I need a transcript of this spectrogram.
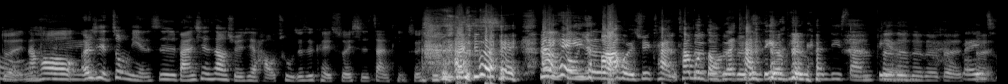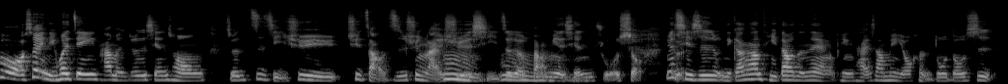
对，然后而且重点是，反正线上学习的好处就是可以随时暂停，随时 开始，还可以一直拉回去看，看不懂再看第二遍、看第三遍。对对对对对，没错。所以你会建议他们就是先从就是自己去去找资讯来学习这个方面先着手，因为其实你刚刚提到的那两个平台上面有很多都是。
